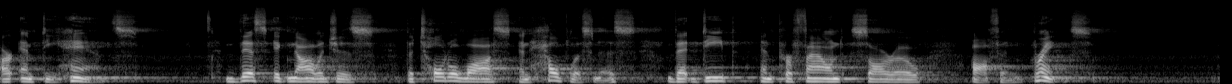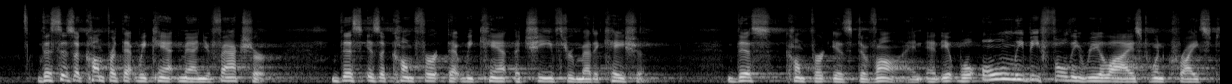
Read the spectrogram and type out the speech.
our empty hands. This acknowledges the total loss and helplessness that deep and profound sorrow often brings. This is a comfort that we can't manufacture. This is a comfort that we can't achieve through medication. This comfort is divine, and it will only be fully realized when Christ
